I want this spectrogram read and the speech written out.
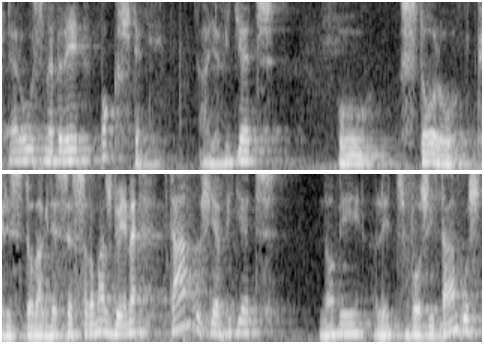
kterou jsme byli pokřtěni. A je vidět u stolu Kristova, kde se shromažďujeme. Tam už je vidět nový lid Boží. Tam už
